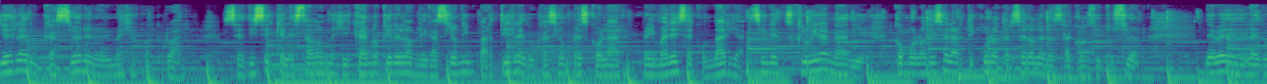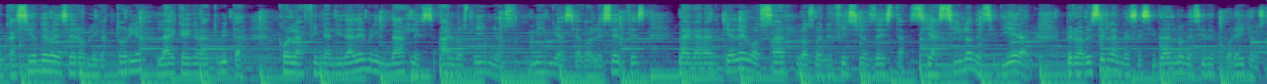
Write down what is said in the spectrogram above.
y es la educación en el México actual. Se dice que el Estado mexicano tiene la obligación de impartir la educación preescolar, primaria y secundaria, sin excluir a nadie, como lo dice el artículo tercero de nuestra Constitución debe la educación debe ser obligatoria, laica y gratuita, con la finalidad de brindarles a los niños, niñas y adolescentes la garantía de gozar los beneficios de esta, si así lo decidieran, pero a veces la necesidad lo decide por ellos,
